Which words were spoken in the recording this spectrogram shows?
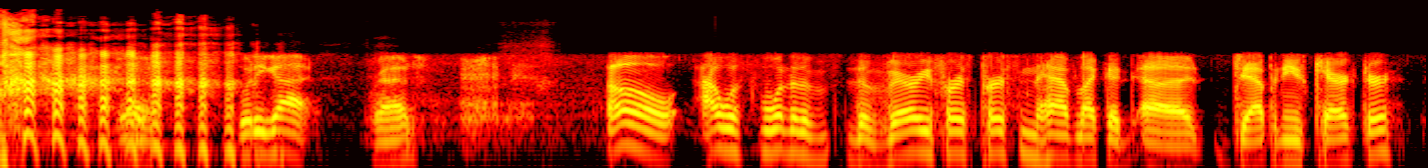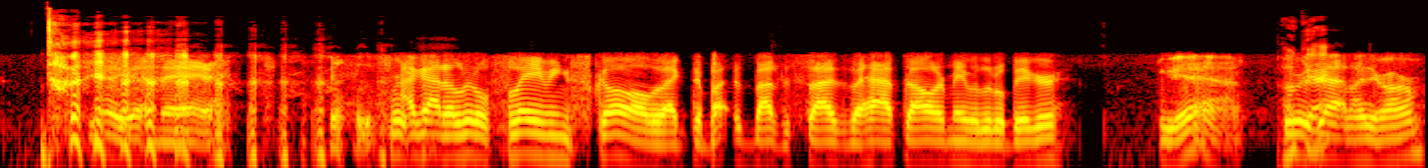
What do you got, Raz? Oh, I was one of the the very first person to have like a uh, Japanese character. yeah, yeah, man. I got a little flaming skull, like the, about the size of a half dollar, maybe a little bigger. Yeah. Where's Okay. that on your arm?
